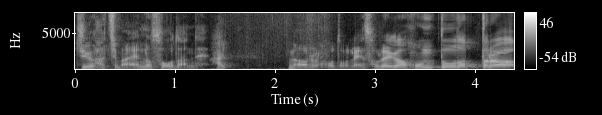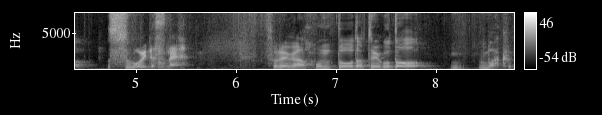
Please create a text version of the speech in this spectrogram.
18万円の相談で。はい。なるほどね。それが本当だったらすごいですね。それが本当だということをうまく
